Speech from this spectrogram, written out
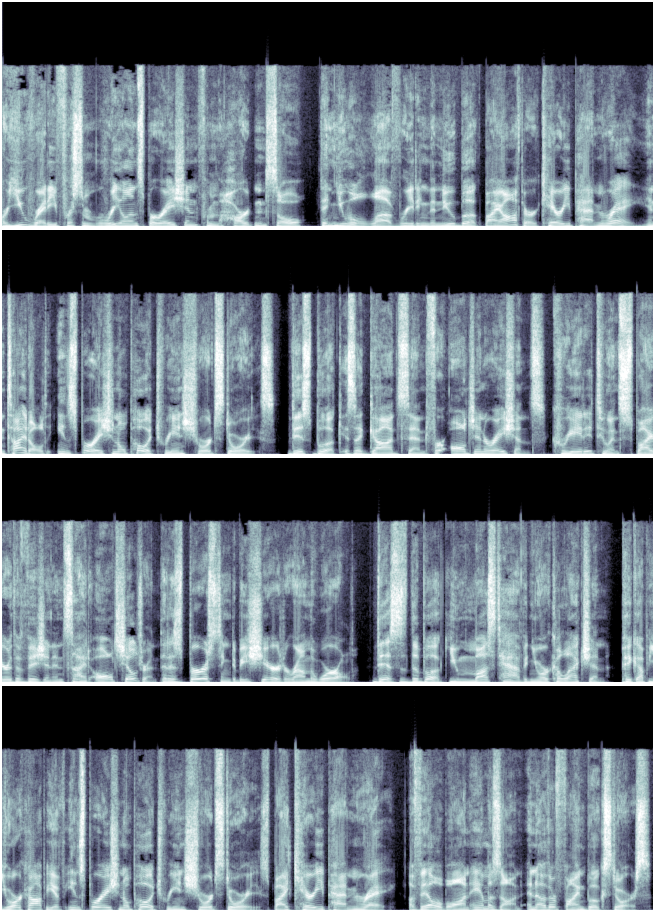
Are you ready for some real inspiration from the heart and soul? Then you will love reading the new book by author Carrie Patton Ray entitled Inspirational Poetry and Short Stories. This book is a godsend for all generations, created to inspire the vision inside all children that is bursting to be shared around the world. This is the book you must have in your collection. Pick up your copy of Inspirational Poetry and Short Stories by Carrie Patton Ray, available on Amazon and other fine bookstores.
